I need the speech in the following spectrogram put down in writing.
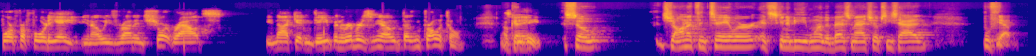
four for forty-eight. You know, he's running short routes. He's not getting deep, and Rivers, you know, doesn't throw it to him. It's okay, so Jonathan Taylor, it's going to be one of the best matchups he's had before, yep.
